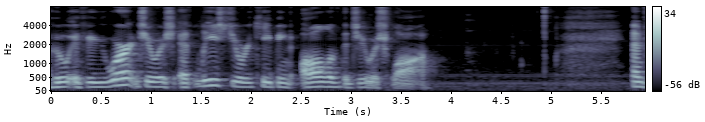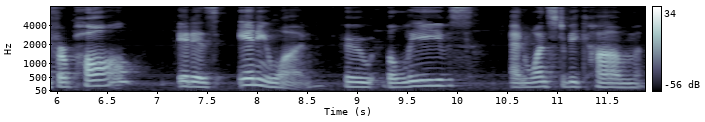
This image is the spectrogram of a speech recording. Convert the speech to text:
who, if you weren't Jewish, at least you were keeping all of the Jewish law. And for Paul, it is anyone who believes and wants to become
